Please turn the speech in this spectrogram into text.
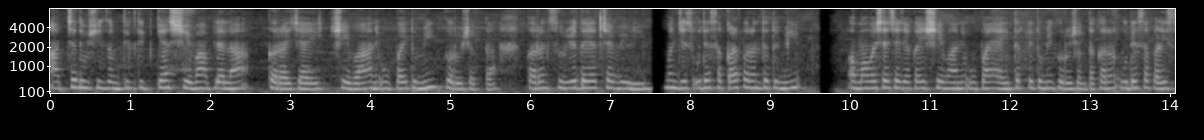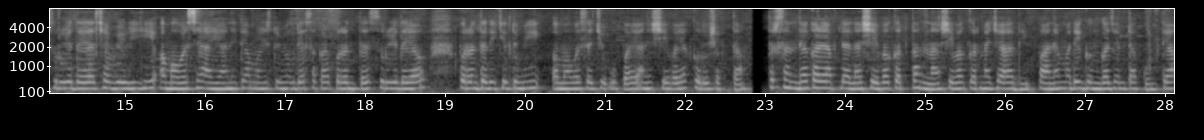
आजच्या दिवशी जमतील तितक्या सेवा आपल्याला करायचे आहे सेवा आणि उपाय तुम्ही करू शकता. कारण सूर्योदयाच्या वेळी म्हणजेच उद्या सकाळपर्यंत तुम्ही अमावस्याच्या ज्या काही सेवा आणि उपाय आहे तर ते तुम्ही करू शकता. कारण उद्या सकाळी सूर्योदयाच्या वेळी ही अमावस्या आहे आणि त्यामुळेच तुम्ही उद्या सकाळपर्यंत सूर्योदयापर्यंत देखील तुम्ही अमावस्याचे उपाय आणि सेवा या करू शकता. तर संध्याकाळी आपल्याला सेवा करताना सेवा करण्याच्या आधी पाण्यामध्ये गंगाजल टाकून त्या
